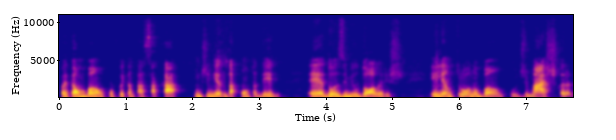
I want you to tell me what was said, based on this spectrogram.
foi até um banco, foi tentar sacar um dinheiro da conta dele, é, 12 mil dólares, ele entrou no banco de máscara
